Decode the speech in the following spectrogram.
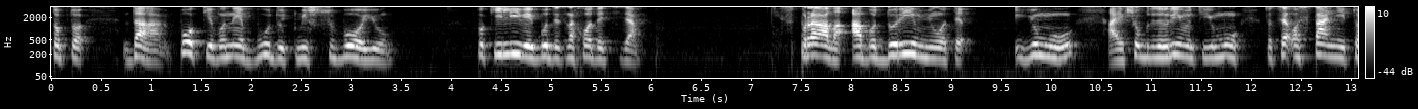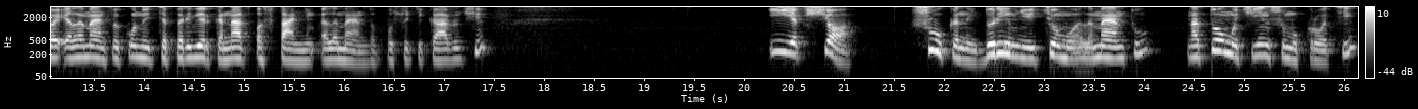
Тобто, да, поки вони будуть між собою, поки лівий буде знаходитися справа або дорівнювати йому, а якщо буде дорівнювати йому, то це останній той елемент виконується перевірка над останнім елементом, по суті кажучи. І якщо шуканий дорівнює цьому елементу на тому чи іншому кроці,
